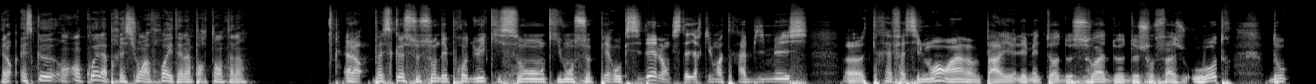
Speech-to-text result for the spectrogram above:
Alors, est-ce que en, quoi la pression à froid est-elle importante, Alain? Alors parce que ce sont des produits qui sont qui vont se peroxyder, donc c'est-à-dire qu'ils vont être abîmés euh, très facilement hein, par les méthodes soit de, chauffage ou autres. Donc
